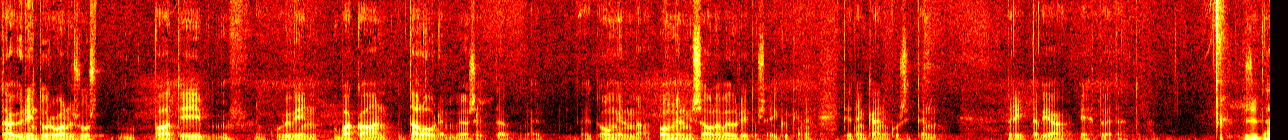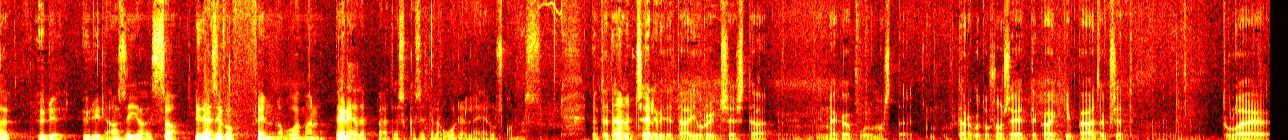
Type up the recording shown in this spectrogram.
tämä ydinturvallisuus vaatii niin hyvin vakaan talouden myös, että, että, että ongelma, ongelmissa oleva yritys ei kykene tietenkään niin kuin sitten riittäviä ehtoja täyttämään. Pysytään ydin, ydinasioissa. Pitäisikö Fennovoiman periaatepäätös käsitellä uudelleen eduskunnassa? No, tätä nyt selvitetään juridisesta näkökulmasta. Tarkoitus on se, että kaikki päätökset tulee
